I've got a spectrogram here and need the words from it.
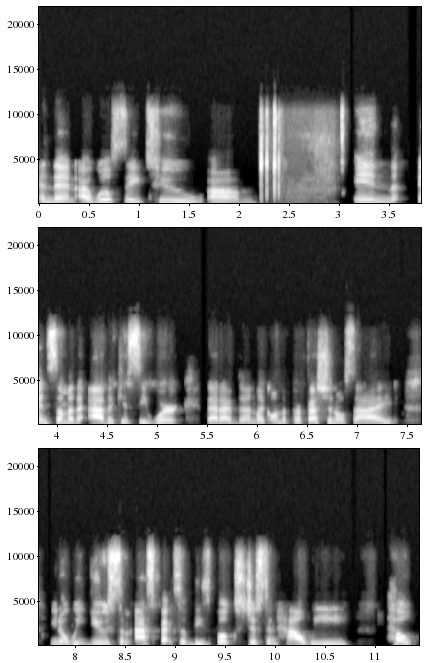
And then I will say too, um, in in some of the advocacy work that I've done, like on the professional side, you know, we use some aspects of these books just in how we help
